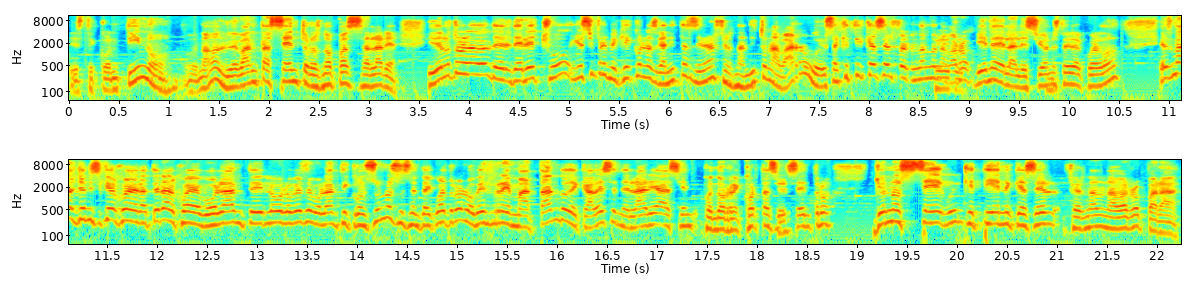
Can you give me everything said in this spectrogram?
este continuo, ¿no? Levanta centros, no pasas al área. Y del otro lado del derecho, yo siempre me quedé con las ganitas de ver a Fernandito Navarro, güey. O sea, ¿qué tiene que hacer Fernando Navarro? Viene de la lesión, estoy de acuerdo. Es más, yo ni siquiera juega de lateral, juega de volante, luego lo ves de volante y con su 1.64 lo ves rematando de cabeza en el área haciendo, cuando recortas el centro. Yo no sé, güey, qué tiene que hacer Fernando Navarro para,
